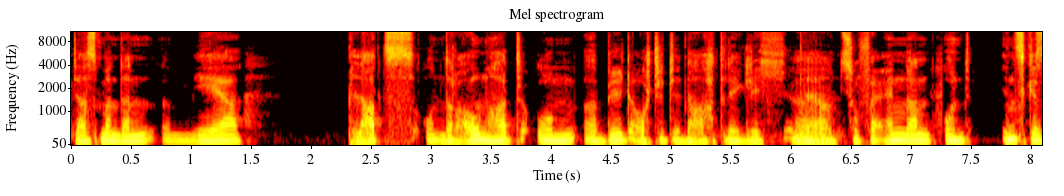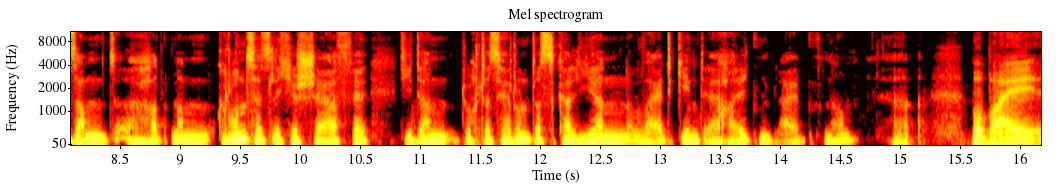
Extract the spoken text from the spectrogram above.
dass man dann mehr Platz und Raum hat, um äh, Bildausschnitte nachträglich äh, Ja. zu verändern. Und insgesamt äh, hat man grundsätzliche Schärfe, die dann durch das Herunterskalieren weitgehend erhalten bleibt. Ne? Ja. Wobei,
